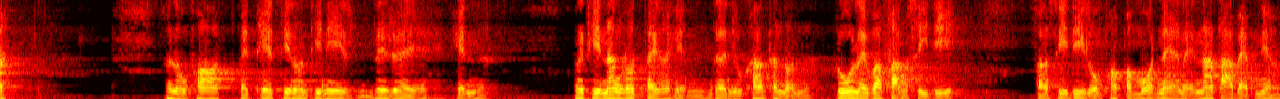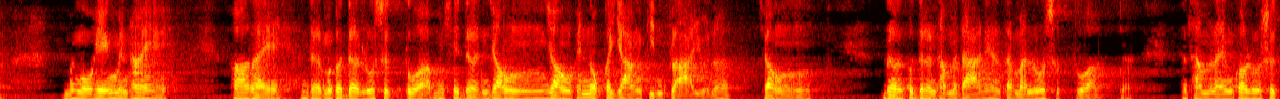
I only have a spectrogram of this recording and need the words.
นะหลวงพ่อไปเทศที่โน่นที่นี่เรื่อยๆเห็นบางทีนั่งรถไปก็เห็น เดินอยู่ข้างถนน รู้เลยว่าฟังซีดีฟังซีดีหลวงพ่อประโมทแน่เลยหน้าตาแบบเนี้ยมันโง่เฮงมันให้ เพราะอะไรเดินมันก็เดินรู้สึกตัว ไม่ใช่เดินย่องย่องเป็นนกกระยางกินปลาอยู่นะย่องเดินก็เดินธรรมดาเนี่ยแต่มันรู้สึกตัวนะจะทำอะไรมันก็รู้สึก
